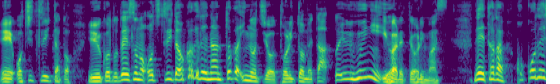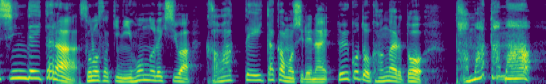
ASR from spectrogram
えー、落ち着いたということで、その落ち着いたおかげでなんとか命を取り留めたというふうに言われております。で、ただ、ここで死んでいたら、その先日本の歴史は変わっていたかもしれないということを考えると、たまたま、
